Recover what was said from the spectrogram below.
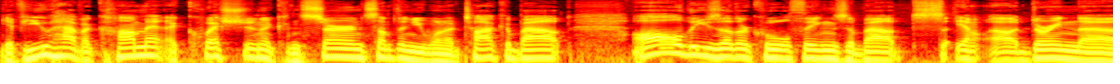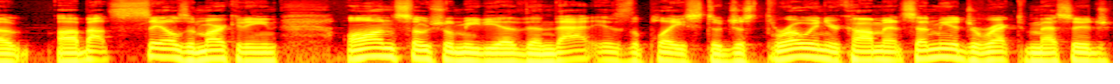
If you have a comment, a question, a concern, something you want to talk about, all these other cool things about you know, uh, during uh, about sales and marketing on social media, then that is the place to just throw in your comment. Send me a direct message.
